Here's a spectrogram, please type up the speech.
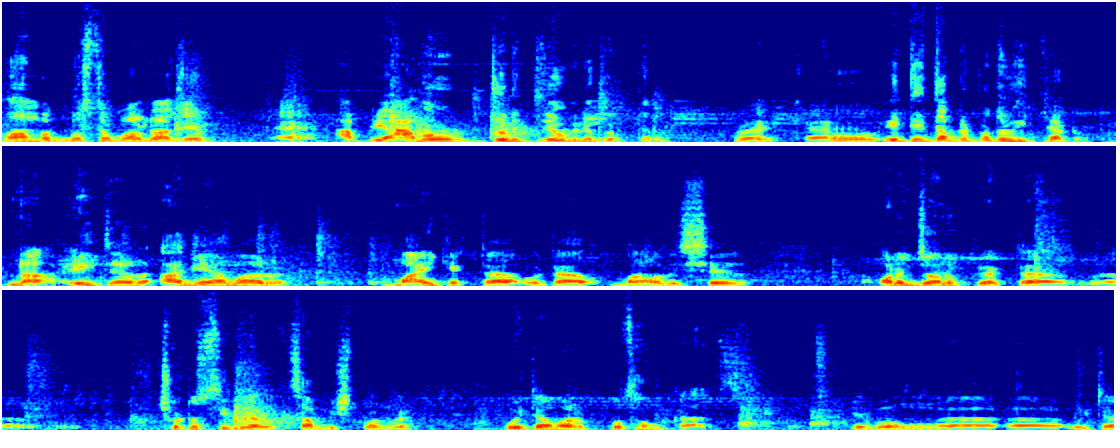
মোহাম্মদ মোস্তফাল রাজের। আপনি আবুল চরিত্রে অভিনয় করতেন। রাইট তো এটি তো আপনার প্রথম হিট নাটক। না এইটার আগে আমার মাইক একটা ওটা বাংলাদেশের অনেক জনপ্রিয় একটা ছোট সিরিয়াল ছাব্বিশ পর্বের ওইটা আমার প্রথম কাজ। এবং ওইটা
